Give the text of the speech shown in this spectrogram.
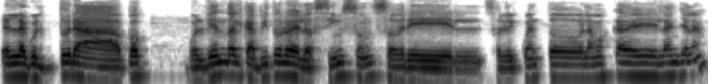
en la cultura pop, volviendo al capítulo de Los Simpsons sobre el, sobre el cuento La mosca de Langeland.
